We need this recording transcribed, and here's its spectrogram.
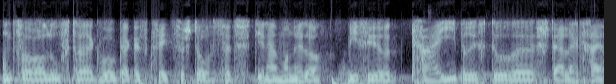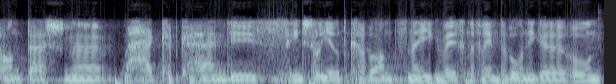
und zwar alle Aufträge, die gegen das Gesetz verstoßen, die nehmen wir nicht an. Wir führen keine Einbrüche durch, stellen keine Handtaschen, hacken keine Handys, installieren keine Wanzen in irgendwelchen fremden Wohnungen und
